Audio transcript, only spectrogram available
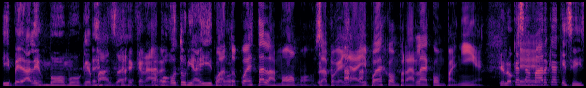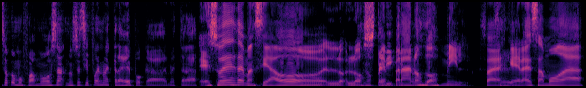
y pedales momo, ¿qué pasa? Claro. Un poco tuneadito. ¿Cuánto cuesta la Momo? O sea, porque ya ahí puedes comprar la compañía. Qué loca esa Eh, marca que se hizo como famosa. No sé si fue en nuestra época, nuestra... Eso es demasiado lo- los, tempranos 2000, ¿sabes? Sí. Que era esa moda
